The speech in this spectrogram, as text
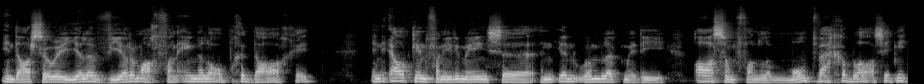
en daar sou 'n hele weermag van engele opgedaag het en elkeen van hierdie mense in een oomblik met die asem van hulle mond weggeblaas het nie?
